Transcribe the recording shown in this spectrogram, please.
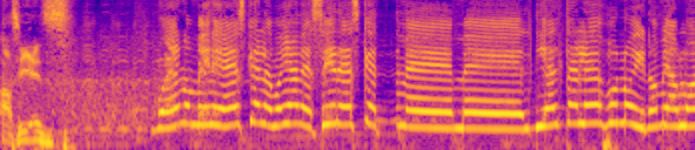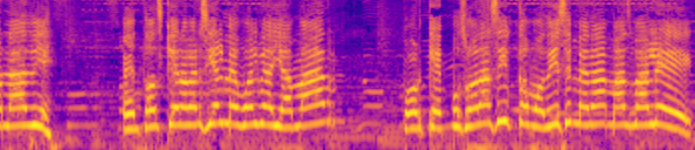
Así es. Bueno, mire, es que le voy a decir, es que me, me di el teléfono y no me habló nadie. Entonces quiero ver si él me vuelve a llamar. Porque pues ahora sí, como dicen, me da más vale...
